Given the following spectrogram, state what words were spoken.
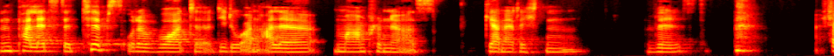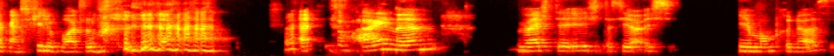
ein paar letzte Tipps oder Worte, die du an alle Mompreneurs gerne richten willst? Ich habe ganz viele Worte. also zum einen möchte ich, dass ihr euch, ihr Mompreneurs,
